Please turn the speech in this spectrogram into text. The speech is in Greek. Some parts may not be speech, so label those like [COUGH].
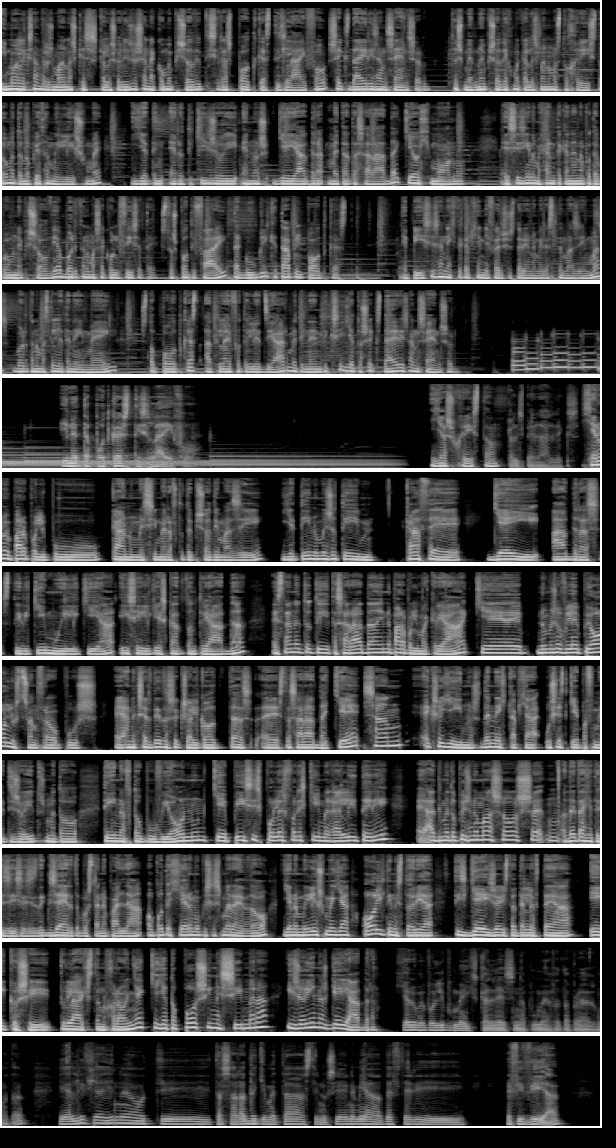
Είμαι ο Αλεξάνδρος Μάνος και σας καλωσορίζω σε ένα ακόμα επεισόδιο της σειράς podcast της LIFO, Sex Diaries Uncensored. Το σημερινό επεισόδιο έχουμε καλεσμένο μας τον Χρήστο, με τον οποίο θα μιλήσουμε για την ερωτική ζωή ενός γκέι άντρα μετά τα 40 και όχι μόνο. Εσείς για να μην χάνετε κανένα από τα επόμενα επεισόδια μπορείτε να μας ακολουθήσετε στο Spotify, τα Google και τα Apple Podcast. Επίσης, αν έχετε κάποια ενδιαφέρουσα ιστορία να μοιραστείτε μαζί μας, μπορείτε να μας στείλετε ένα email στο podcast at lifeo.gr με την ένδειξη για το Sex Diaries Uncensored. Είναι τα podcast της Lifeo. Γεια σου Χρήστο. Καλησπέρα Άλεξ. Χαίρομαι πάρα πολύ που κάνουμε σήμερα αυτό το επεισόδιο μαζί, γιατί νομίζω ότι κάθε γκέι άντρας στη δική μου ηλικία ή σε ηλικίες κάτω των 30 αισθάνεται ότι τα 40 είναι πάρα πολύ μακριά και νομίζω βλέπει όλους τους ανθρώπους ε, ανεξαρτήτως σεξουαλικότητας ε, στα 40 και σαν εξωγήινους. Δεν έχει κάποια ουσιαστική επαφή με τη ζωή τους, με το τι είναι αυτό που βιώνουν και επίσης πολλές φορές και οι μεγαλύτεροι ε, αντιμετωπίζουν εμάς ως. Ε, δεν τα έχετε ζήσει εσείς, δεν ξέρετε πώς ήταν παλιά. Οπότε χαίρομαι που είσαι σήμερα εδώ για να μιλήσουμε για όλη την ιστορία της γκέι ζωής τα τελευταία 20 τουλάχιστον χρόνια και για το πώς είναι σήμερα η ζωή ενός γκέι άντρα. Χαίρομαι πολύ που με έχεις καλέσει να πούμε αυτά τα πράγματα. Η αλήθεια είναι ότι τα 40 και μετά στην ουσία είναι μια δεύτερη εφηβεία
